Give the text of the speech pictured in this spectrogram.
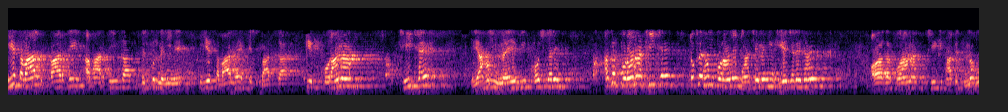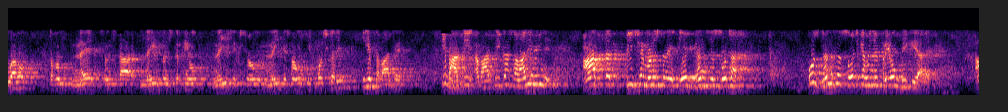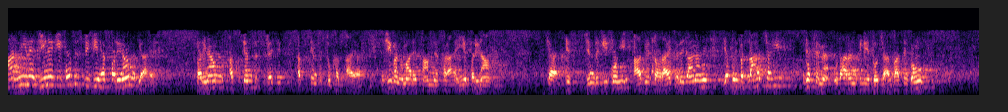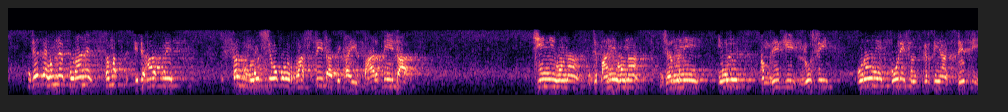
ये सवाल भारतीय अभारतीय का बिल्कुल नहीं है। ये सवाल है इस बात का कि पुराना ठीक है या हम नए की खोज करें। अगर पुराना ठीक है तो फिर हम पुराने ढांचे में ही जिए चले जाएँ। और अगर पुराना ठीक साबित न हुआ हो तो हम नए संस्कार, नई संस्कृतियों, नई शिक्षाओं, नई दिशाओं की खोज करें ये सवाल है। ये भारतीय, अभारतीय का सवाल ही नहीं है। आज तक पीछे मनुष्य ने एक ढंग से सोचा था। उस ढंग से सोच के हमने प्रयोग भी किया है। आदमी ने जीने की कोशिश भी की है, परिणाम क्या है? परिणाम अत्यंत ट्रेजिक अत्यंत दुखद आया। जीवन हमारे सामने खड़ा है, ये परिणाम। क्या इस ज़िंदगी को ही आगे दोहराए चले जाना है? या कोई बदलाव चाहिए? जैसे मैं उदाहरण के लिए दो चार बातें कहूँ। जैसे हमने पुराने समस्त इतिहास में सब मनुष्यों को राष्ट्रीयता सिखाई, भारतीयता। चीनी होना, जापानी होना, जर्मनी इंग्लिश अमरीकी, रूसी, पुरानी पूरी संस्कृतियाँ देसी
